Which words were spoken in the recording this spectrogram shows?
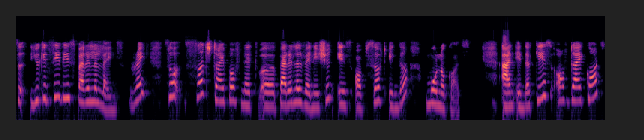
so you can see these parallel lines right? So such type of net uh, parallel venation is observed in the monocots and in the case of dicots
